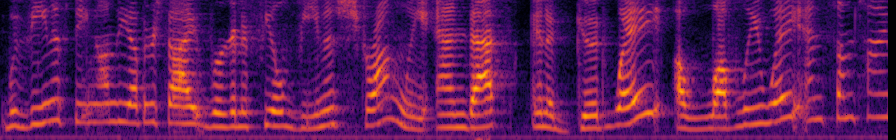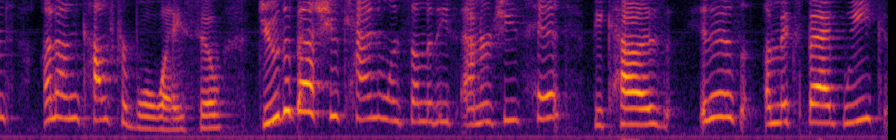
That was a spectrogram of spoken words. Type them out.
with Venus being on the other side, we're going to feel Venus strongly. And that's in a good way, a lovely way, and sometimes an uncomfortable way. So do the best you can when some of these energies hit because it is a mixed bag week.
